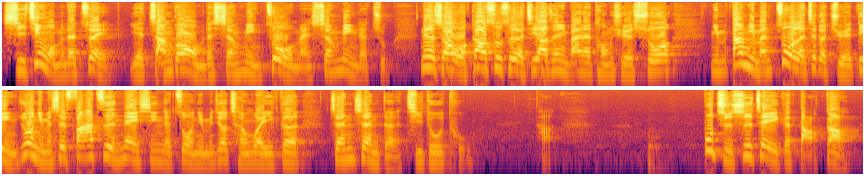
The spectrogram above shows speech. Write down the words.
洗净我们的罪，也掌管我们的生命，做我们生命的主。那个时候，我告诉所有基要真理班的同学说。你们当你们做了这个决定，如果你们是发自内心的做，你们就成为一个真正的基督徒。好，不只是这一个祷告，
